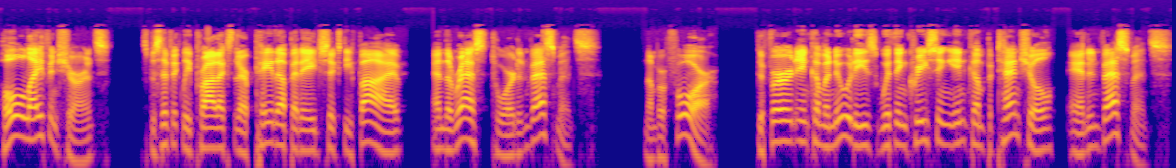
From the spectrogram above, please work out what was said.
Whole life insurance specifically products that are paid up at age 65, and the rest toward investments. Number four, deferred income annuities with increasing income potential and investments.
